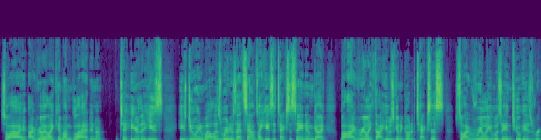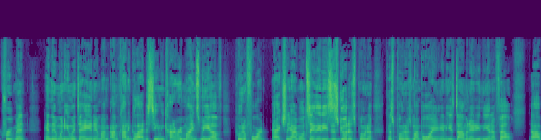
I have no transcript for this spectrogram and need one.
So I I really like him. I'm glad and to hear that he's he's doing well. As weird as that sounds, like he's a Texas A&M guy, but I really thought he was going to go to Texas, so I really was into his recruitment. And then when he went to A&M, I'm I'm kind of glad to see him. He kind of reminds me of Poona Ford. Actually, I won't say that he's as good as Poona because Poona's my boy and he's dominating the NFL. Uh,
